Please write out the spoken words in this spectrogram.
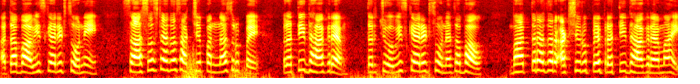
आता बावीस कॅरेट सोने सहासष्ट हजार सातशे पन्नास रुपये प्रति दहा ग्रॅम तर चोवीस कॅरेट सोन्याचा भाव बहात्तर हजार आठशे रुपये प्रति दहा ग्रॅम आहे.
